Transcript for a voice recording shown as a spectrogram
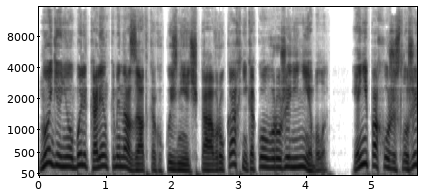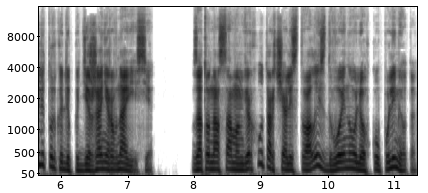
Ноги у него были коленками назад, как у кузнечика, а в руках никакого вооружения не было, и они, похоже, служили только для поддержания равновесия. Зато на самом верху торчали стволы сдвоенного легкого пулемета.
